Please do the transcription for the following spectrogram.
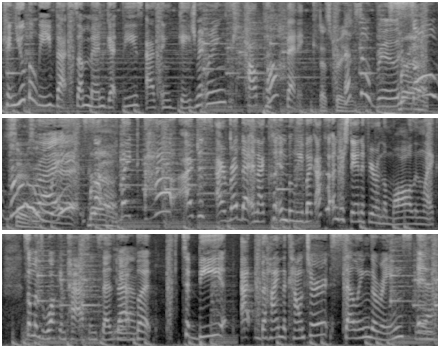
can you believe that some men get these as engagement rings? How oh. pathetic. That's crazy. That's so rude. Bruh. So rude. Seriously. Right? So, Bruh. like, how I just, I read that and I couldn't believe, like, I could understand if you're in the mall and, like, someone's walking past and says that, Yeah. but to be at behind the counter selling the rings and Yeah.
